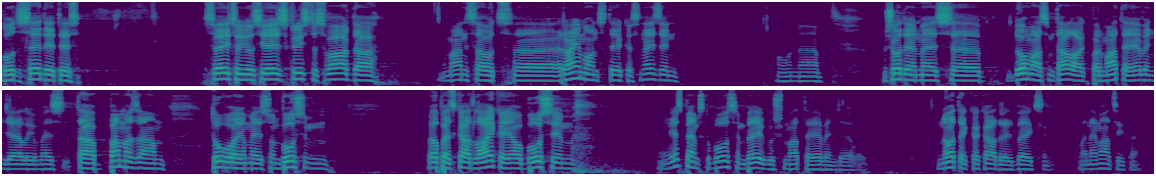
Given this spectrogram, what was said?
Lūdzu, sēdieties. Sveicu jūs Jēzus Kristus vārdā. Mani sauc uh, Raimons, tie, kas nezin. Un, uh, un šodien mēs uh, domāsim tālāk par Mateja evaņģēliju. Mēs tā pamazām tuvojamies un būsim vēl pēc kāda laika jau būsim, iespējams, ka būsim beiguši Mateja evaņģēliju. Noteikti, ka kādreiz beigsim, vai ne mācītāji?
